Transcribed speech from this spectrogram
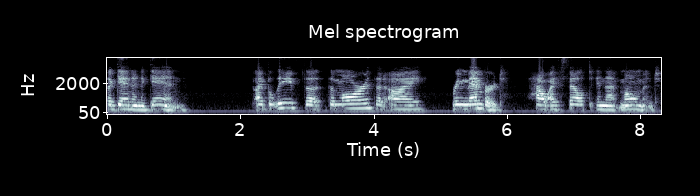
again and again. I believe that the more that I remembered how I felt in that moment,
